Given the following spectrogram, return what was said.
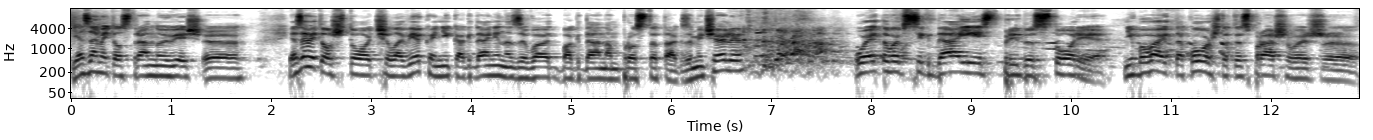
Я заметил странную вещь. Э, я заметил, что человека никогда не называют Богданом просто так. Замечали? У этого всегда есть предыстория. Не бывает такого, что ты спрашиваешь, э,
